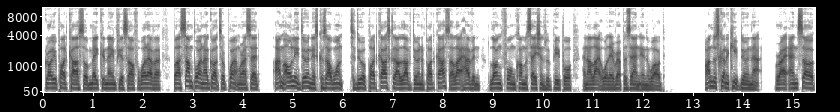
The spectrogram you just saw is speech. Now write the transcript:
grow your podcast or make a name for yourself or whatever. But at some point, I got to a point where I said, I'm only doing this because I want to do a podcast because I love doing a podcast. I like having long form conversations with people and I like what they represent in the world. I'm just going to keep doing that. Right. And so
